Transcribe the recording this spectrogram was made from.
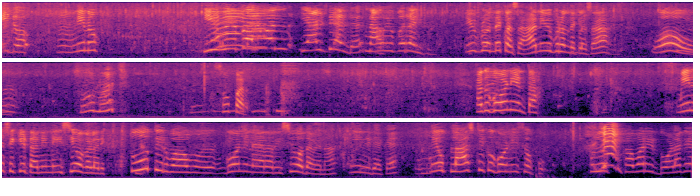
ಐದು ನೀನು? ಇವಿಬ್ಬರು ಒಂದು ಎರಡು ಎರಡು ನಾವಿಬ್ಬರು ಐದು. ನೀವಿಬ್ರು ಒಂದೇ ಕ್ಲಾಸಾ ನೀವಿಬ್ರು ಒಂದೇ ಕ್ಲಾಸಾ ಓ. ಸೋ ಮಚ್ ಸೂಪರ್ ಅದು ಗೋಣಿ ಅಂತ. ಮೀನು ಸಿಕ್ಕಿಟ ನಿನ್ನೆ ಇಸಿಯೋಗಳರಿ ತೂತಿರುವ ಗೋಣಿನ ಯಾರು ಇಸಿ ಹೋದವೇನಾ ಮೀನು ಹಿಡಿಯಕ್ಕೆ. ನೀವು ಪ್ಲಾಸ್ಟಿಕ್ ಗೋಣಿ ಸೊಪ್ಪು. ಫುಲ್ ಕವರ್ ಇರ್ದು. ಒಳಗೆ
